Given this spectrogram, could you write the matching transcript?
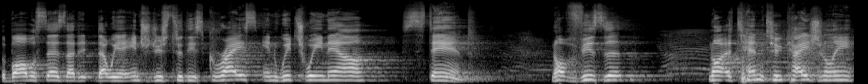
The Bible says that, it, that we are introduced to this grace in which we now stand, not visit, not attend to occasionally,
